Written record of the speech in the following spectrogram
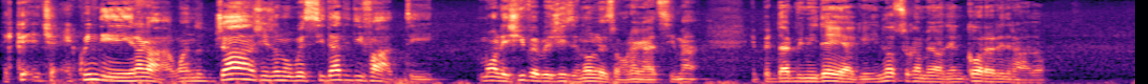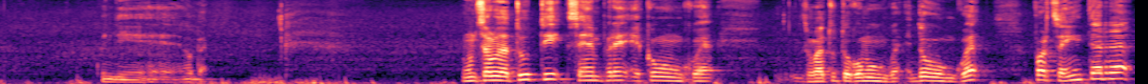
E, cioè, e quindi, raga, quando già ci sono questi dati di fatti, mo le cifre precise non le so, ragazzi, ma è per darvi un'idea che il nostro campionato è ancora arretrato quindi eh, vabbè. Un saluto a tutti sempre e comunque soprattutto comunque e dovunque. Forza Inter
